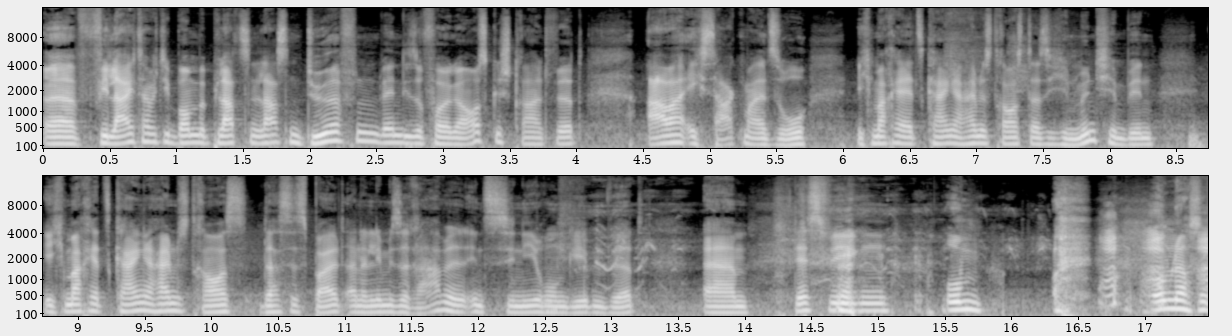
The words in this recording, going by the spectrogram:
Äh, vielleicht habe ich die Bombe platzen lassen dürfen, wenn diese Folge ausgestrahlt wird. Aber ich sag mal so, ich mache ja jetzt kein Geheimnis draus, dass ich in München bin. Ich mache jetzt kein Geheimnis draus, dass es bald eine Les Miserables-Inszenierung geben wird. Ähm, deswegen, um, um noch so.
